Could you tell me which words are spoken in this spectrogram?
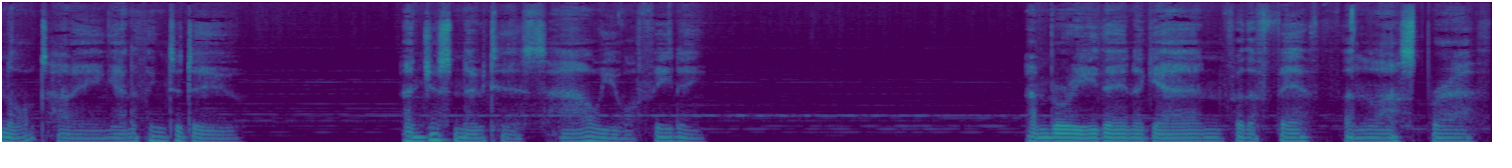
not having anything to do, and just notice how you are feeling and breathe in again for the fifth and last breath.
